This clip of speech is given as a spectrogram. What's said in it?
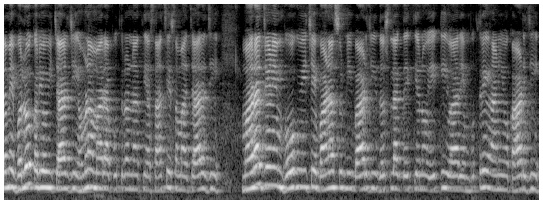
તમે ભલો કર્યો વિચારજી. હમણાં મારા પુત્રના ત્યાં સાચે સમાચારજી. મહારાજ જેણે એમ ભોગવી છે બાણાસુરની બાળજી, દસ લાખ દૈત્યનો એકી વાર એમ પુત્રે આણ્યો કાળજી.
